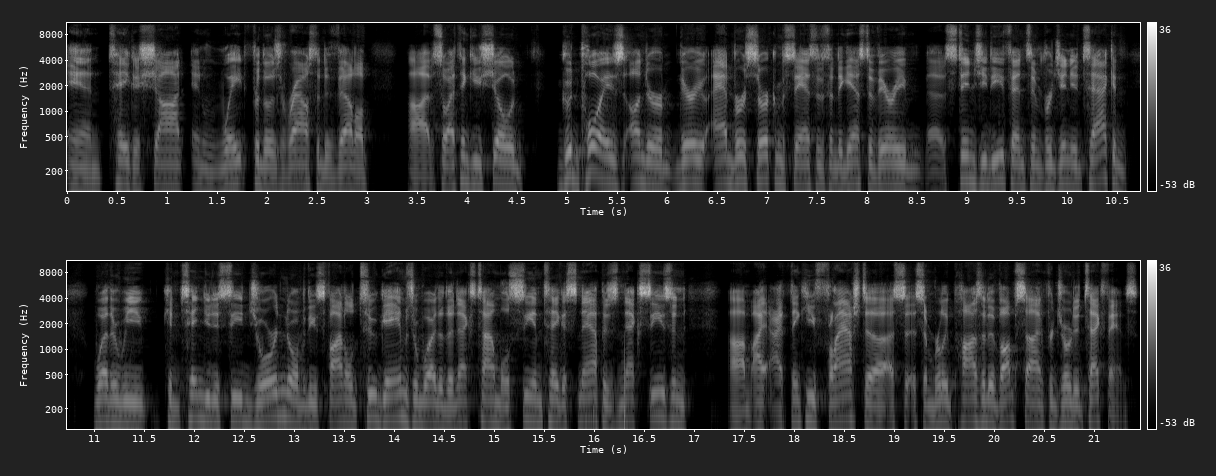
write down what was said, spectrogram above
and take a shot and wait for those routes to develop. Uh, so I think he showed good poise under very adverse circumstances and against a very uh, stingy defense in Virginia Tech. And whether we continue to see Jordan over these final two games or whether the next time we'll see him take a snap is next season, um, I, I, think he flashed some really positive upside for Georgia Tech fans.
